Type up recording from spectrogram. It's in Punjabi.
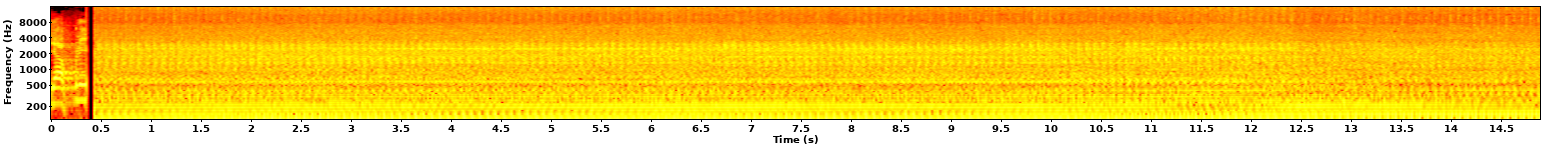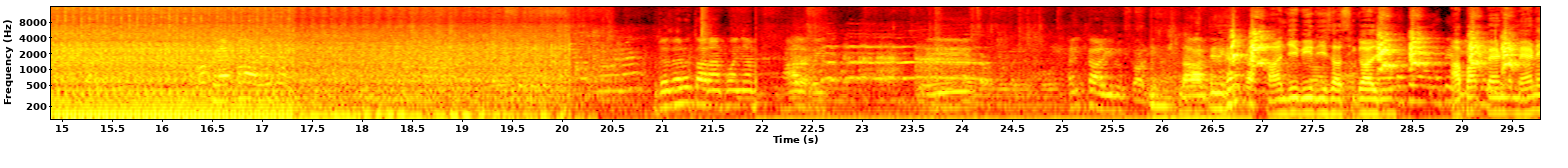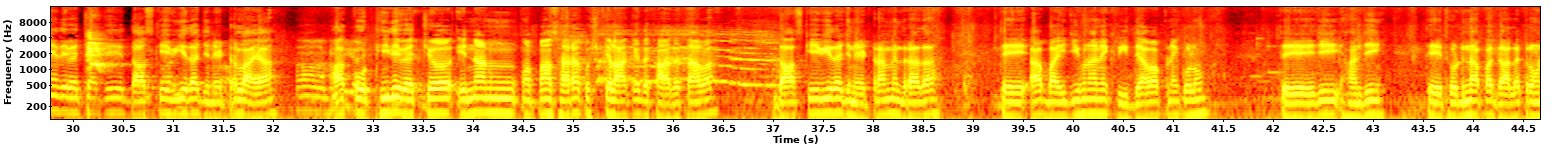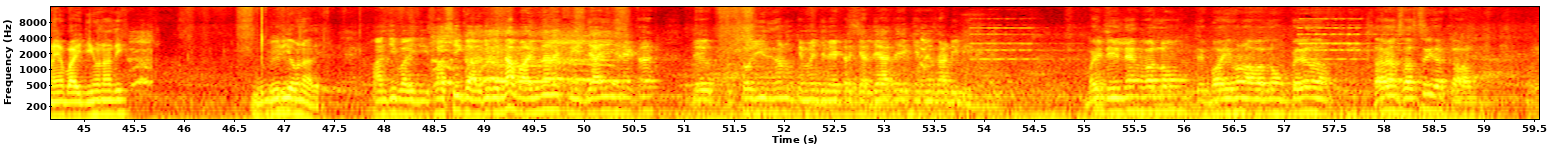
ਤੇ ਆਪਣੀ ਜਦੋਂ ਨੂੰ ਤਾਰਾਂ ਪਵਾਈਆਂ। ਹਾਲ ਪਈ ਤੇ ਨੂੰ ਲਾਲ ਹਾਂਜੀ ਵੀਰ ਜੀ ਸਤਿ ਸ਼੍ਰੀ ਅਕਾਲ ਜੀ। ਆਪਾਂ ਪਿੰਡ ਮਹਿਣੇ ਦੇ ਵਿੱਚ ਅੱਜ ਇਹ 10 ਕੇਵੀ ਦਾ ਜਨਰੇਟਰ ਲਾਇਆ। ਆ ਕੋਠੀ ਦੇ ਵਿੱਚ ਇਹਨਾਂ ਨੂੰ ਆਪਾਂ ਸਾਰਾ ਕੁਝ ਚਲਾ ਕੇ ਦਿਖਾ ਦਿੱਤਾ ਵਾ। 10 ਕੇਵੀ ਦਾ ਜਨਰੇਟਰ ਆ ਮਹਿੰਦਰਾ ਦਾ। ਤੇ ਆ ਬਾਈ ਜੀ ਹੁਣਾਂ ਨੇ ਖਰੀਦਿਆ ਵਾ ਆਪਣੇ ਕੋਲੋਂ। ਤੇ ਜੀ ਹਾਂਜੀ। ਤੇ ਤੁਹਾਡੇ ਨਾਲ ਆਪਾਂ ਗੱਲ ਕਰਾਉਣੇ ਆ ਬਾਈ ਜੀ ਹੁਣਾਂ ਦੀ। ਵੀਡੀਓ ਬਣਾ ਦੇ। ਹਾਂਜੀ ਬਾਈ ਜੀ ਸਤਿ ਸ਼੍ਰੀ ਅਕਾਲ ਜੀ। ਇਹਨਾਂ ਬਾਈ ਹੁਣਾਂ ਨੇ ਖਰੀਦਿਆ ਜੀ ਜਨਰੇਟਰ। ਤੇ ਪੁੱਛੋ ਜੀ ਇਹਨਾਂ ਨੂੰ ਕਿਵੇਂ ਜਨਰੇਟਰ ਚੱਲਿਆ ਤੇ ਕਿਵੇਂ ਸਾਡੀ ਡੀਲਿੰਗ ਹੈ ਬਾਈ ਡੀਲਿੰਗ ਵੱਲੋਂ ਤੇ ਬਾਈ ਹੋਣਾ ਵੱਲੋਂ ਪਹਿਲਾਂ ਤਾਂ ਸਾਰਿਆਂ ਸਤਿ ਸ੍ਰੀ ਅਕਾਲ।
